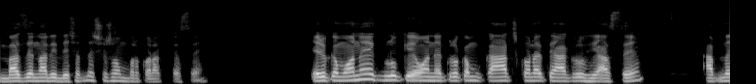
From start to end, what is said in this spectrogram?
বাজে নারীদের সাথে সে সম্পর্ক রাখতেছে। এরকম অনেক লোকে অনেক রকম কাজ করাতে আগ্রহী আছে। আপনি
